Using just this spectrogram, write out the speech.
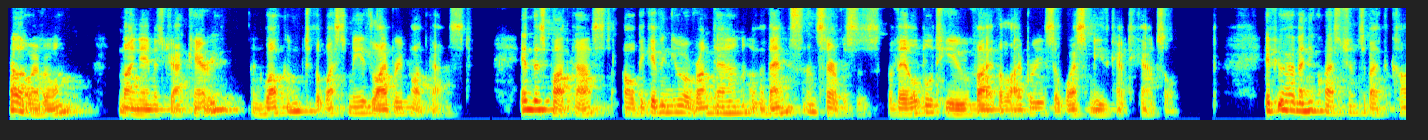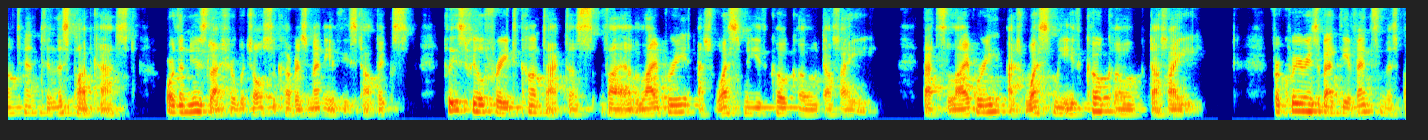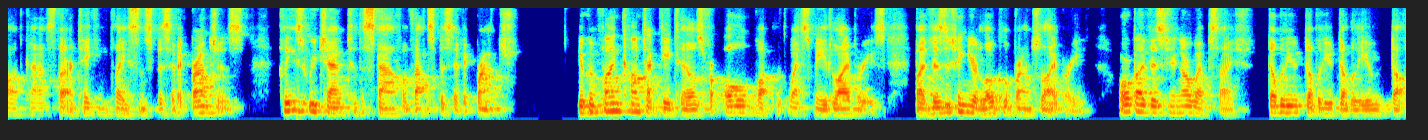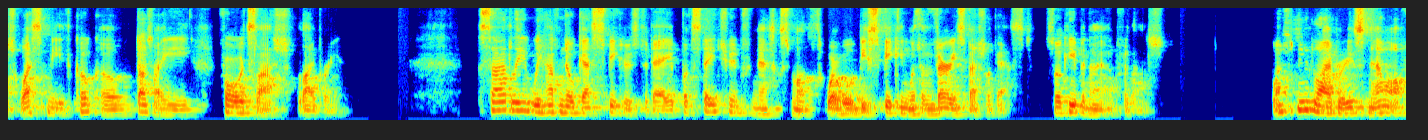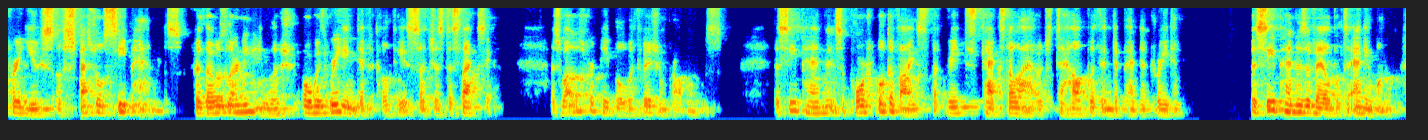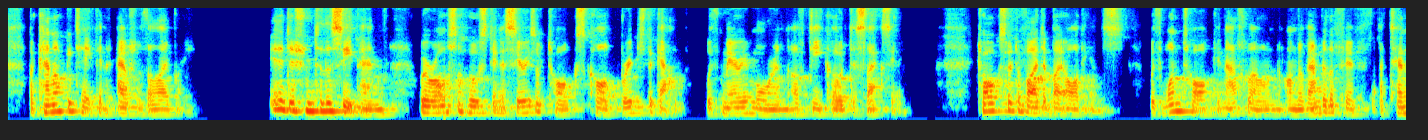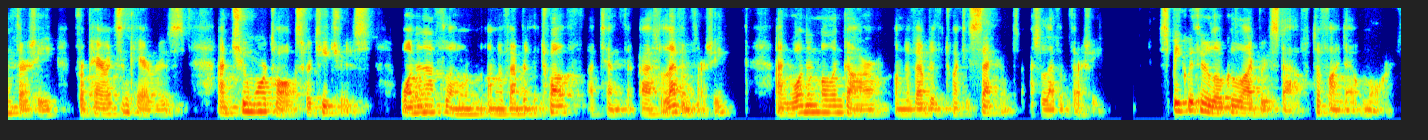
Hello, everyone. My name is Jack Carey, and welcome to the Westmeath Library Podcast. In this podcast, I'll be giving you a rundown of events and services available to you via the libraries of Westmeath County Council. If you have any questions about the content in this podcast or the newsletter, which also covers many of these topics, please feel free to contact us via library at westmeathcoco.ie. That's library at westmeathcoco.ie. For queries about the events in this podcast that are taking place in specific branches, please reach out to the staff of that specific branch. You can find contact details for all Westmeath libraries by visiting your local branch library or by visiting our website www.westmeathcoco.ie forward slash library. Sadly, we have no guest speakers today, but stay tuned for next month where we'll be speaking with a very special guest, so keep an eye out for that. Westmeath libraries now offer use of special C pens for those learning English or with reading difficulties such as dyslexia, as well as for people with vision problems. The C pen is a portable device that reads text aloud to help with independent reading. The C pen is available to anyone, but cannot be taken out of the library. In addition to the C pen, we're also hosting a series of talks called Bridge the Gap with Mary Moran of DCode Dyslexia. Talks are divided by audience, with one talk in Athlone on November the 5th at 10.30 for parents and carers, and two more talks for teachers, one in Athlone on November the 12th at, 10, at 11.30, and one in Mullingar on November the 22nd at 11.30. Speak with your local library staff to find out more.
